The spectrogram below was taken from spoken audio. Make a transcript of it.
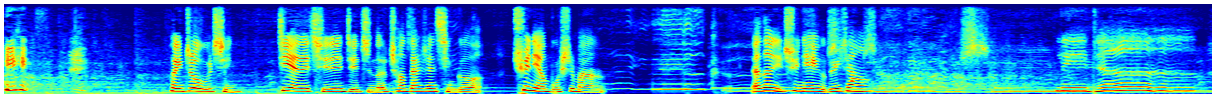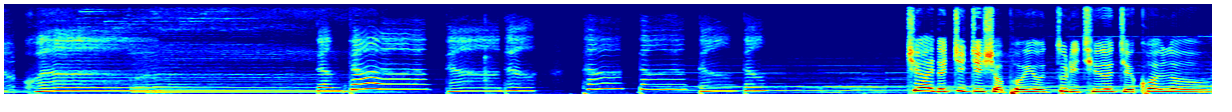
欢迎周无情，今年的情人节只能唱单身情歌了。去年不是吗？难道你去年有对象？里的花，当当当当当当当当。亲爱的静静小朋友，祝你情人节快乐！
